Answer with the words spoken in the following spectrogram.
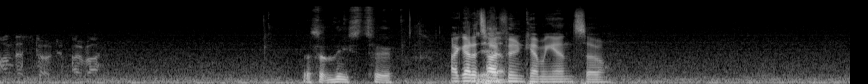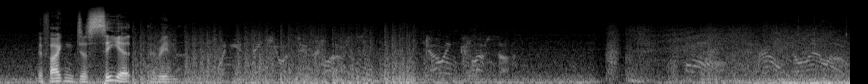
Understood. Over. There's at least two. I got a Yeah. typhoon coming in, so. If I can just see it, I mean. When you think you are too close, going closer. Out your ammo.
